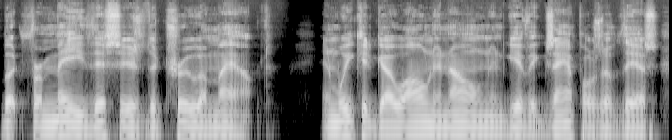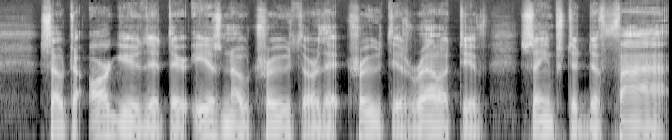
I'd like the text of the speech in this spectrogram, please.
but for me, this is the true amount. And we could go on and on and give examples of this. So to argue that there is no truth or that truth is relative seems to defy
